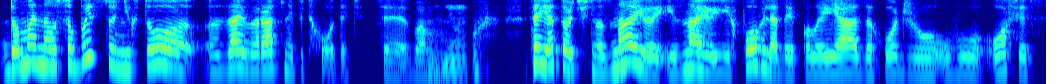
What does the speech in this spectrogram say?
до мене особисто ніхто е, зайвий раз не підходить. Це вам це я точно знаю і знаю їх погляди, коли я заходжу в офіс,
